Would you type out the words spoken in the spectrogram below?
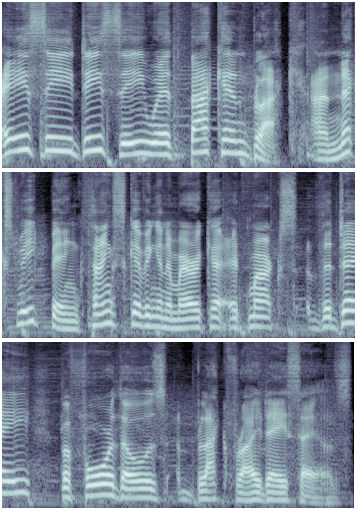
ACDC with Back in Black. And next week, being Thanksgiving in America, it marks the day before those Black Friday sales.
